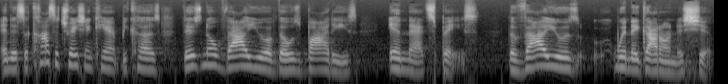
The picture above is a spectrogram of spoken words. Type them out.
And it's a concentration camp because there's no value of those bodies in that space. The value is when they got on the ship.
